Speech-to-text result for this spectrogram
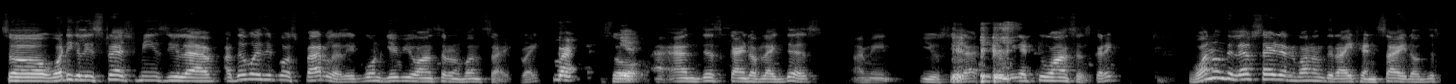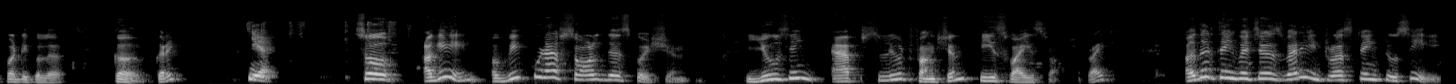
So vertically stretched means you'll have, otherwise it was parallel. It won't give you answer on one side, right? Right. So, Yeah. and this kind of like this, I mean, you see that we get two answers, correct? One on the left side and one on the right hand side of this particular curve, correct? Yeah. So again, we could have solved this question using absolute function, piecewise function, right? Other thing which is very interesting to see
